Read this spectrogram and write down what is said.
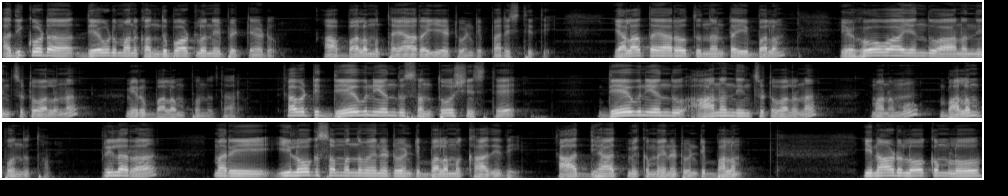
అది కూడా దేవుడు మనకు అందుబాటులోనే పెట్టాడు. ఆ బలము తయారయ్యేటువంటి పరిస్థితి. ఎలా తయారవుతుందంట ఈ బలం? యహోవా ఎందు ఆనందించుట వలన మీరు బలం పొందుతారు. కాబట్టి దేవుని ఎందు సంతోషిస్తే దేవుని యందు ఆనందించుట వలన మనము బలం పొందుతాం. ప్రిలరా మరి ఈ లోక సంబంధమైనటువంటి బలము కాదు ఇది ఆధ్యాత్మికమైనటువంటి బలం. ఈనాడు లోకంలో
